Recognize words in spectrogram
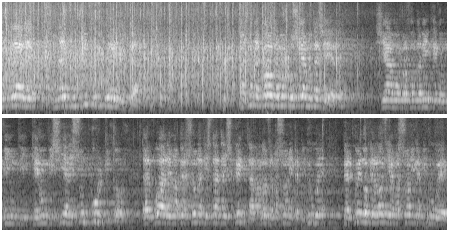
entrare in alcun tipo di polemica, ma su una cosa non possiamo tacere. Siamo profondamente convinti che non vi sia nessun pulpito dal quale una persona che è stata iscritta alla loggia massonica P2 per quello che la logica massonica P2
